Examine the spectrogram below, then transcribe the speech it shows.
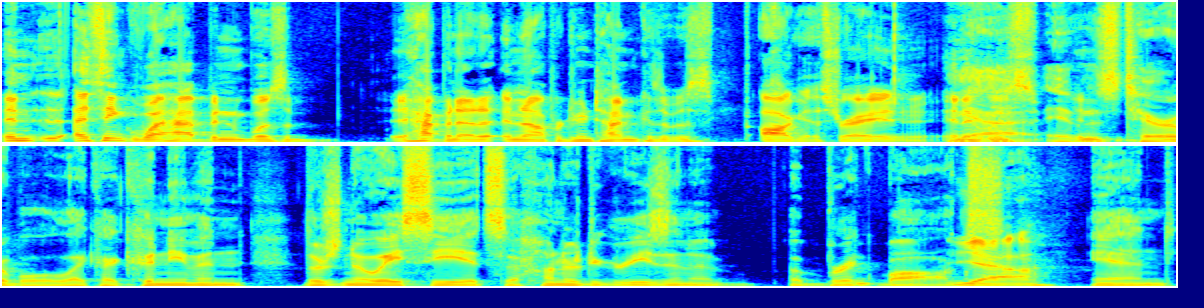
And I think what happened was it happened at an opportune time because it was August, right? And yeah, it was, it terrible. Like I couldn't even. There's no AC. It's a hundred degrees in a a brick box. Yeah. and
